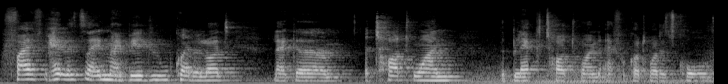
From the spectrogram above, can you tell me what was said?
five palettes are in my bedroom, quite a lot. Like um, a Tarte one, the black Tarte one, I forgot what it's called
